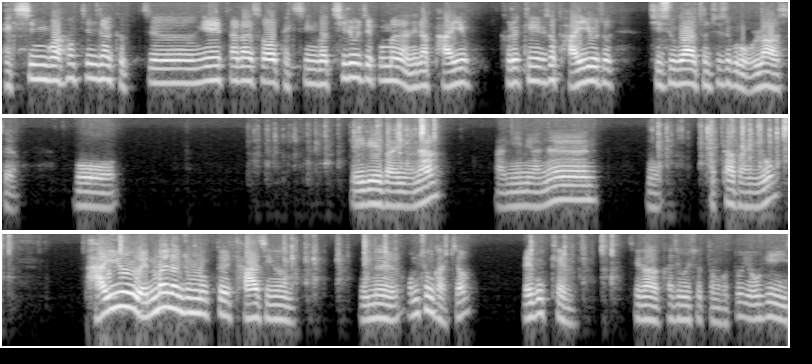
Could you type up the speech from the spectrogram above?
백신과 확진자 급증에 따라서 백신과 치료제뿐만 아니라 바이오 그렇게 해서 바이오 저- 지수가 전체적으로 올라왔어요. 뭐, ABL 바이오나 아니면은 뭐, 베타바이오. 바이오 웬만한 종목들 다 지금 오늘 엄청 갔죠? 레고캠. 제가 가지고 있었던 것도 여기,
